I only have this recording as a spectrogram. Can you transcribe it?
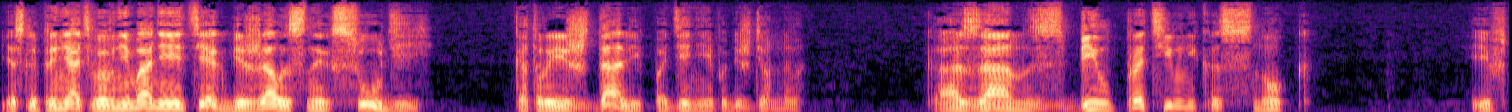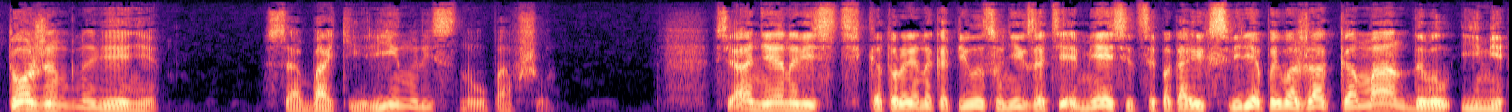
если принять во внимание тех безжалостных судей, которые ждали падения побежденного. Казан сбил противника с ног, и в то же мгновение Собаки ринулись на упавшего. Вся ненависть, которая накопилась у них за те месяцы, пока их свирепый вожак командовал ими,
